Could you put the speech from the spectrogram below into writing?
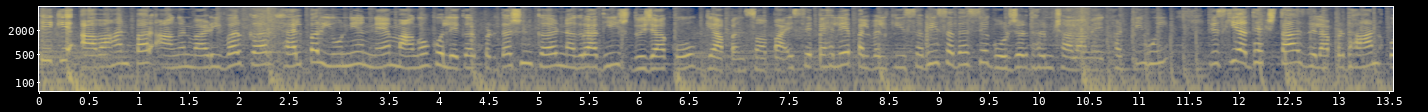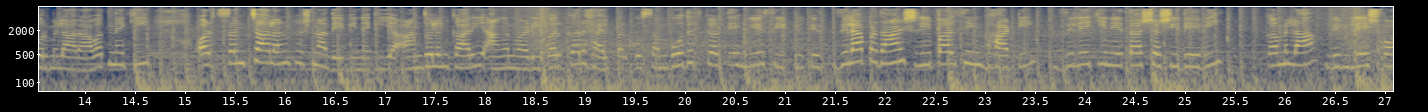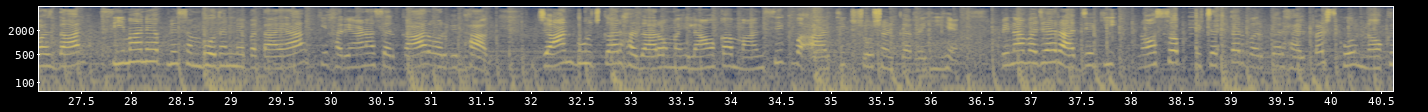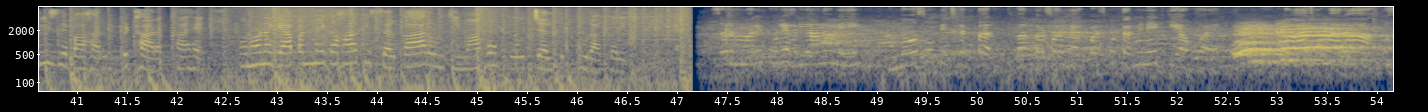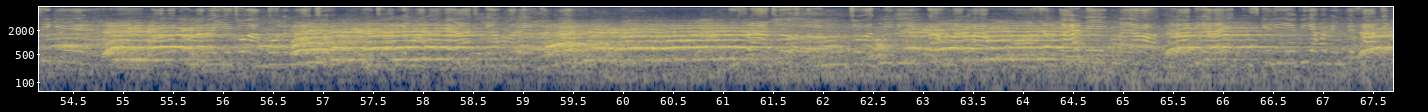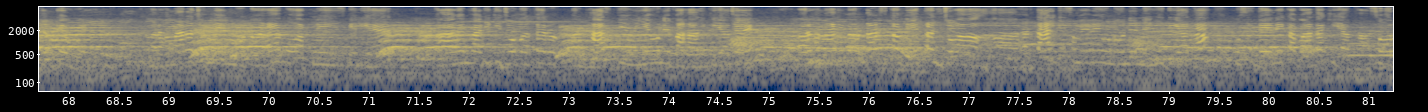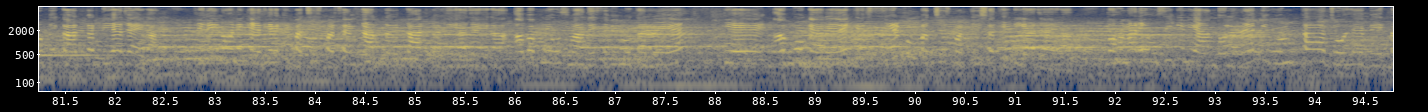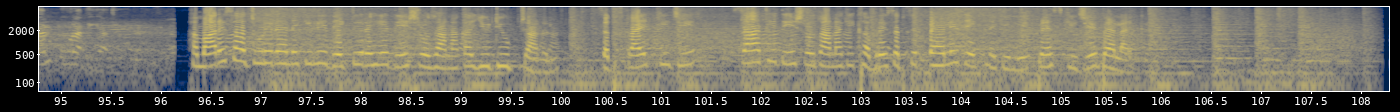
आह्वान पर anganwadi worker, helper union ने मांगों को लेकर प्रदर्शन कर नगराधीश द्विजा को ज्ञापन सौंपा। इससे पहले पलवल की सभी सदस्य गुर्जर धर्मशाला में इकट्ठी हुई, जिसकी अध्यक्षता जिला प्रधान उर्मिला रावत ने की और संचालन कृष्णा देवी ने किया। आंदोलनकारी आंगनवाड़ी वर्कर, हेल्पर को संबोधित करते हुए सीटू के जिला प्रधान श्रीपाल सिंह भाटी, ज़िले की नेता शशि देवी कमला, विमलेश फौजदार, सीमा ने अपने संबोधन में बताया कि हरियाणा सरकार और विभाग जानबूझकर हज़ारों महिलाओं का मानसिक व आर्थिक शोषण कर रही है। बिना वजह राज्य की 975 वर्कर हेल्पर्स को नौकरी से बाहर बिठा रखा है। उन्होंने ज्ञापन में कहा कि सरकार उनकी मांगों को जल्द पूरा करेगी सर, हमारे पूरे हरियाणा में नौ वर्कर्स और हेल्पर्स को टर्मिनेट किया हुआ है। तो आज हमारा उसी के बाबत हमारा ये जो आंदोलन आज जारी हमारा है आज क्या हमारा एक धरना है दूसरा आज हम जो अग्निवीर का हमारा सरकार ने एक नया ला दिया है उसके लिए भी हम इनके साथ इकट्ठे हुए हैं और हमारा जो मेन मोटो है वो अपने इसके लिए आंगनबाड़ी की जो वर्कर बर्खास्त की हुई है उन्हें बहाल किया जाए और हमारे वर्कर्स का वेतन जो हड़ताल के समय में उन्होंने नहीं दिया था उसे देने का वादा किया था। सौ रुपये काट कर दिया जाएगा। फिर इन्होंने कह दिया कि पच्चीस परसेंट काट कर काट कर दिया जाएगा। अब अपने उस वादे से भी मुकर रहे हैं कि अब वो कह रहे हैं कि सिर्फ़ पच्चीस प्रतिशत ही दिया जाएगा। तो हमारे उसी के लिए आंदोलन है कि उनका जो है वेतन पूरा दिया जाए। हमारे साथ जुड़े रहने के लिए देखते रहिए देश रोज़ाना का यूट्यूब चैनल सब्सक्राइब कीजिए। साथ ही देश रोज़ाना की खबरें सबसे पहले देखने के लिए प्रेस कीजिए बेल आइकन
